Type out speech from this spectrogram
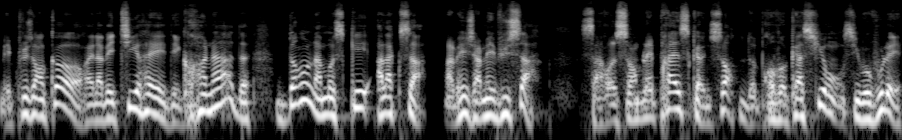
mais plus encore, elle avait tiré des grenades dans la mosquée Al-Aqsa. On n'avait jamais vu ça. Ça ressemblait presque à une sorte de provocation, si vous voulez.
